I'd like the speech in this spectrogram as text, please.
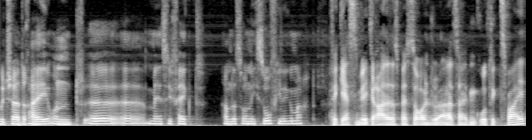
Witcher 3 und äh, Mass Effect haben das auch nicht so viele gemacht. Vergessen wir gerade das beste Rollenspiel aller Zeiten, Gothic 2?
